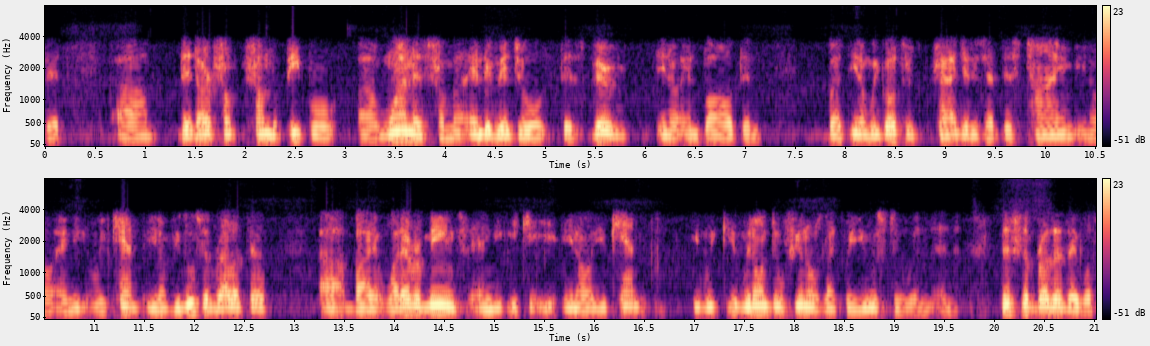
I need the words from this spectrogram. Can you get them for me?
that uh, that are from from the people. Uh, one is from an individual that's very, you know, involved in. But you know, we go through tragedies at this time, you know, and we can't, you know, if you lose a relative uh, by whatever means, and you, you, can, you know, you can't we we don't do funerals like we used to. And, and this is a brother that was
